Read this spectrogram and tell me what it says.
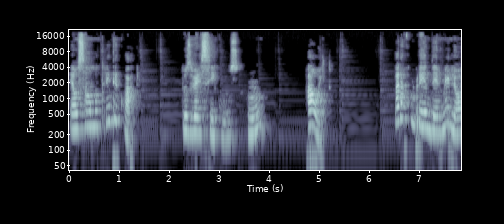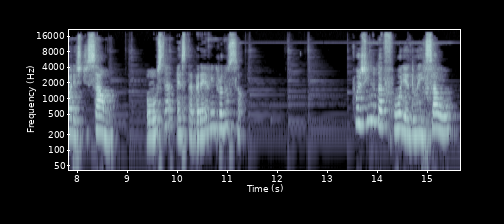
é o Salmo 34, dos versículos 1 a 8. Para compreender melhor este salmo, ouça esta breve introdução. Fugindo da fúria do rei Saul,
